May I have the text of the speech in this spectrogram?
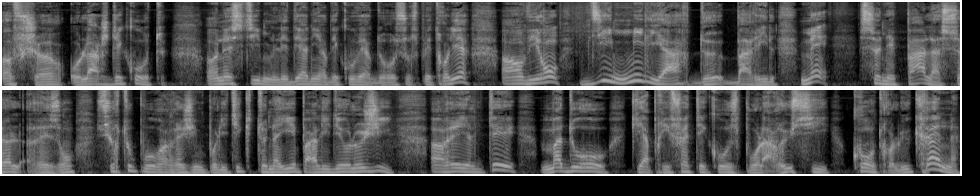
offshore au large des côtes. On estime les dernières découvertes de ressources pétrolières à environ 10 milliards de barils. Mais ce n'est pas la seule raison, surtout pour un régime politique tenaillé par l'idéologie. En réalité, Maduro, qui a pris fait et cause pour la Russie contre l'Ukraine,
